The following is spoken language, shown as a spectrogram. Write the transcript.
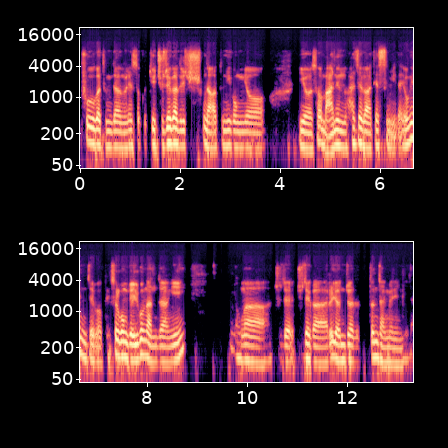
푸가 등장을 했었고 뒤에 주제가들이 쭉 나왔던 이 공연이어서 많은 화제가 됐습니다. 여기 이제 뭐 백설공주 일곱 난장이 영화 주제 주제가를 연주했던 장면입니다.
